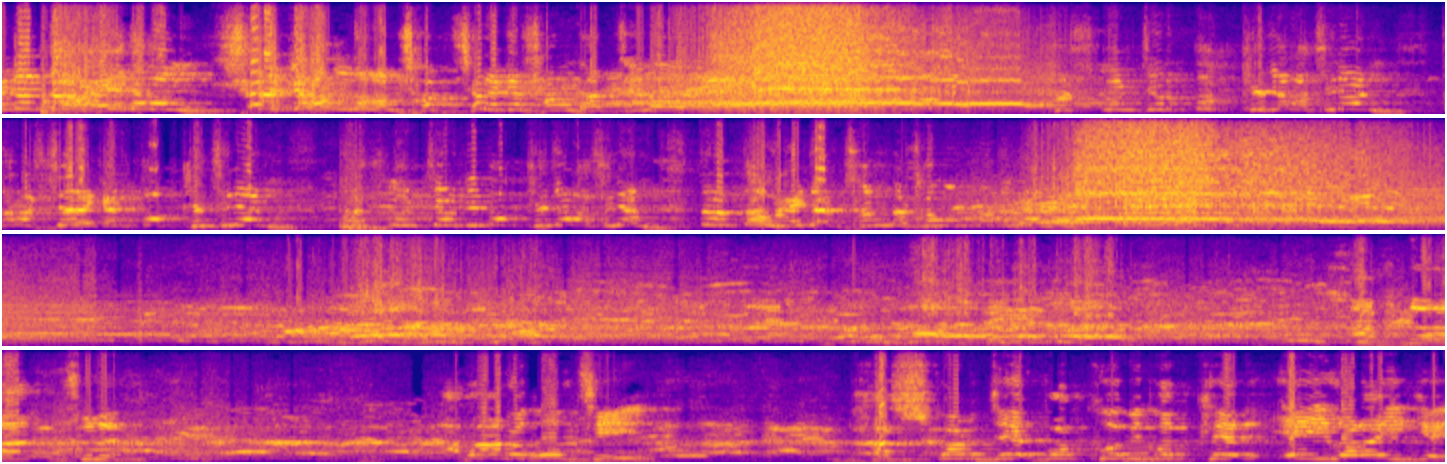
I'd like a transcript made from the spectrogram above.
এটা তাওহীদ এবং শিরকের আন্দোলন সব শিরকের সংঘাত ছিল। ভাস্কর্যের পক্ষে যারা ছিলেন, তারা শিরকের পক্ষে ছিলেন। ভাস্কর্যের বিপক্ষে যারা ছিলেন, তারা তাওহীদের ঝান্ডা আপনারা শুনেন। আবারও বলছি, ভাস্কর্যের পক্ষ বিপক্ষের এই লড়াইকে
